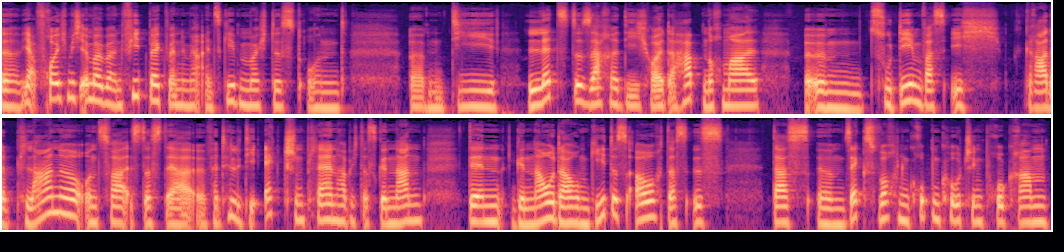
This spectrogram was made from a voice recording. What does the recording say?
äh, ja, freue ich mich immer über ein Feedback, wenn du mir eins geben möchtest. Und ähm, die letzte Sache, die ich heute habe, nochmal ähm, zu dem, was ich gerade plane. Und zwar ist das der äh, Fertility Action Plan, habe ich das genannt. Denn genau darum geht es auch. Das ist das ähm, sechs Wochen Gruppencoaching-Programm,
